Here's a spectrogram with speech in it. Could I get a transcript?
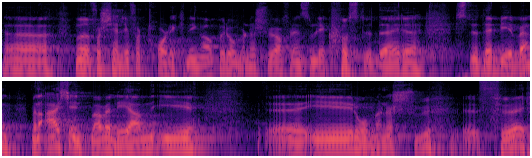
nå er det forskjellige fortolkninger på Romerne 7 for den som liker å studere, studere Bibelen. Men jeg kjente meg veldig igjen i Eh, i Romerne 7 eh, før.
